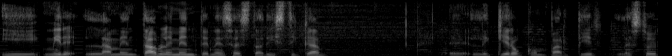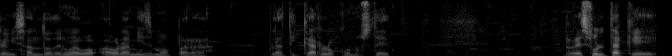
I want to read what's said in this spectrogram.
Y mire, lamentablemente en esa estadística, eh, le quiero compartir, la estoy revisando de nuevo ahora mismo para platicarlo con usted. Resulta que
